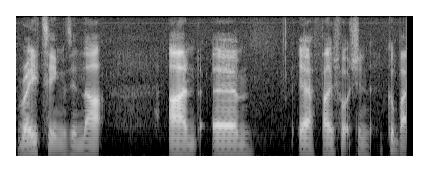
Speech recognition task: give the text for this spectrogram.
ratings in that. And, um, yeah, thanks for watching. Goodbye.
